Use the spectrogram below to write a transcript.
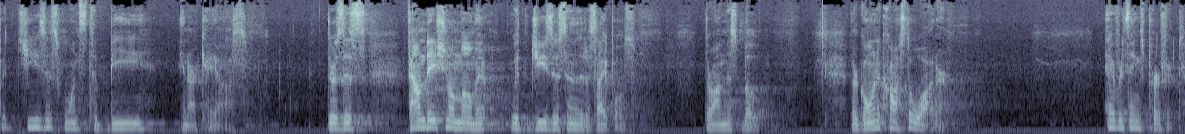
But Jesus wants to be in our chaos. There's this foundational moment with Jesus and the disciples. They're on this boat, they're going across the water. Everything's perfect.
